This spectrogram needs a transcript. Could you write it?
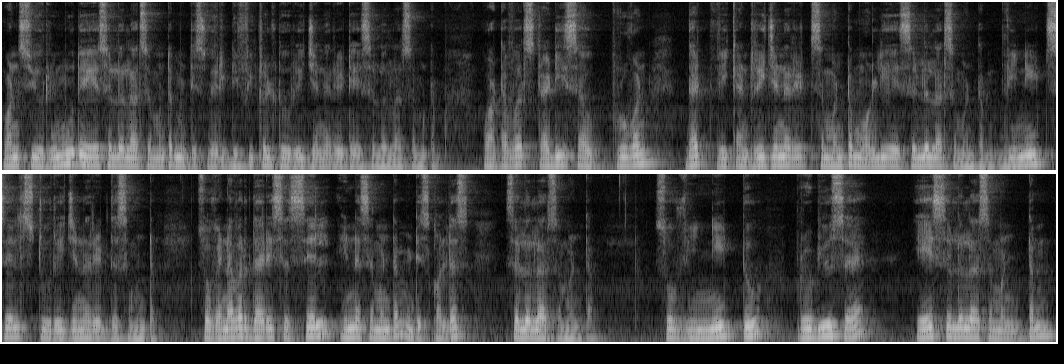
Once you remove the acellular cementum it is very difficult to regenerate acellular cementum whatever studies have proven that we can regenerate cementum only a cellular cementum. We need cells to regenerate the cementum. So whenever there is a cell in a cementum it is called as cellular cementum. So we need to produce a acellular cementum.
